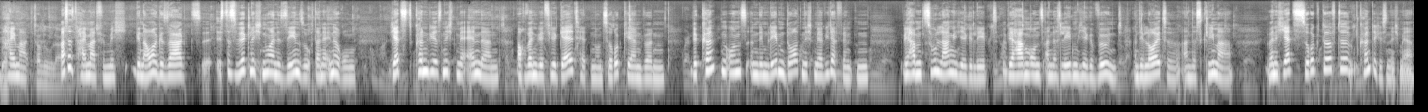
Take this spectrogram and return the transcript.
Được. Heimat. Was ist Heimat für mich? Genauer gesagt, ist es wirklich nur eine Sehnsucht, eine Erinnerung. Jetzt können wir es nicht mehr ändern, auch wenn wir viel Geld hätten und zurückkehren würden. Wir könnten uns in dem Leben dort nicht mehr wiederfinden. Wir haben zu lange hier gelebt. Wir haben uns an das Leben hier gewöhnt, an die Leute, an das Klima. Wenn ich jetzt zurück dürfte, könnte ich es nicht mehr.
